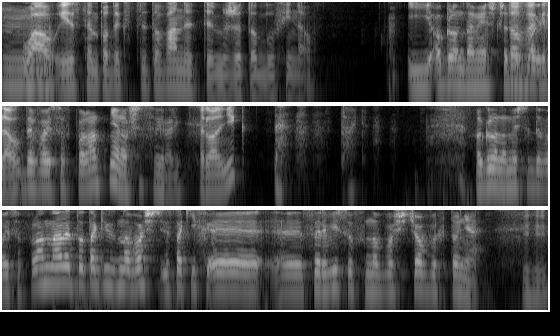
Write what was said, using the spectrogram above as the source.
Mm. Wow, jestem podekscytowany tym, że to był finał. I oglądam jeszcze Kto The, wygrał? Voice, The Voice of Poland. Nie no, wszyscy wygrali. Rolnik? tak. Oglądam jeszcze The Voice of Poland, no ale to taki z nowości, z takich e, e, serwisów nowościowych to nie. Mhm.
